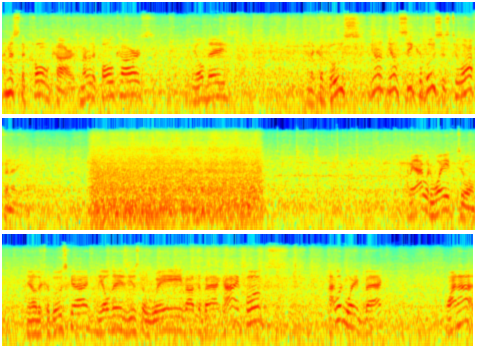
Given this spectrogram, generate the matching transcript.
I miss the coal cars. Remember the coal cars? The old days? And the caboose? You don't, you don't see cabooses too often anymore. I mean, I would wave to him. You know, the caboose guy? In the old days, he used to wave out the back. Hi, folks! I would wave back. Why not?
